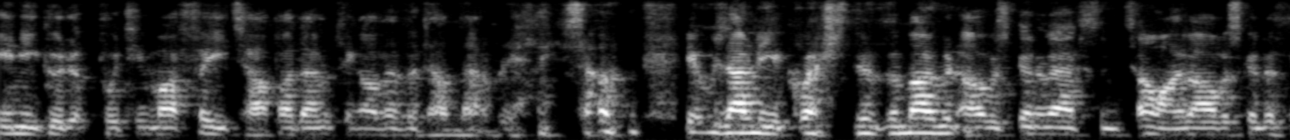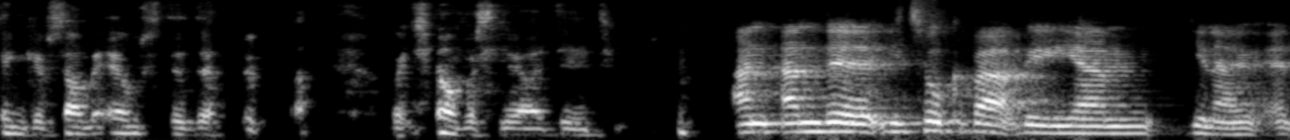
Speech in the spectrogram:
any good at putting my feet up. I don't think I've ever done that really. So it was only a question of the moment I was going to have some time, I was going to think of something else to do, which obviously I did and and the, you talk about the um, you know uh,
